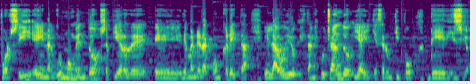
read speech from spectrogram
por si en algún momento se pierde eh, de manera concreta el audio que están escuchando y hay que hacer un tipo de edición.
